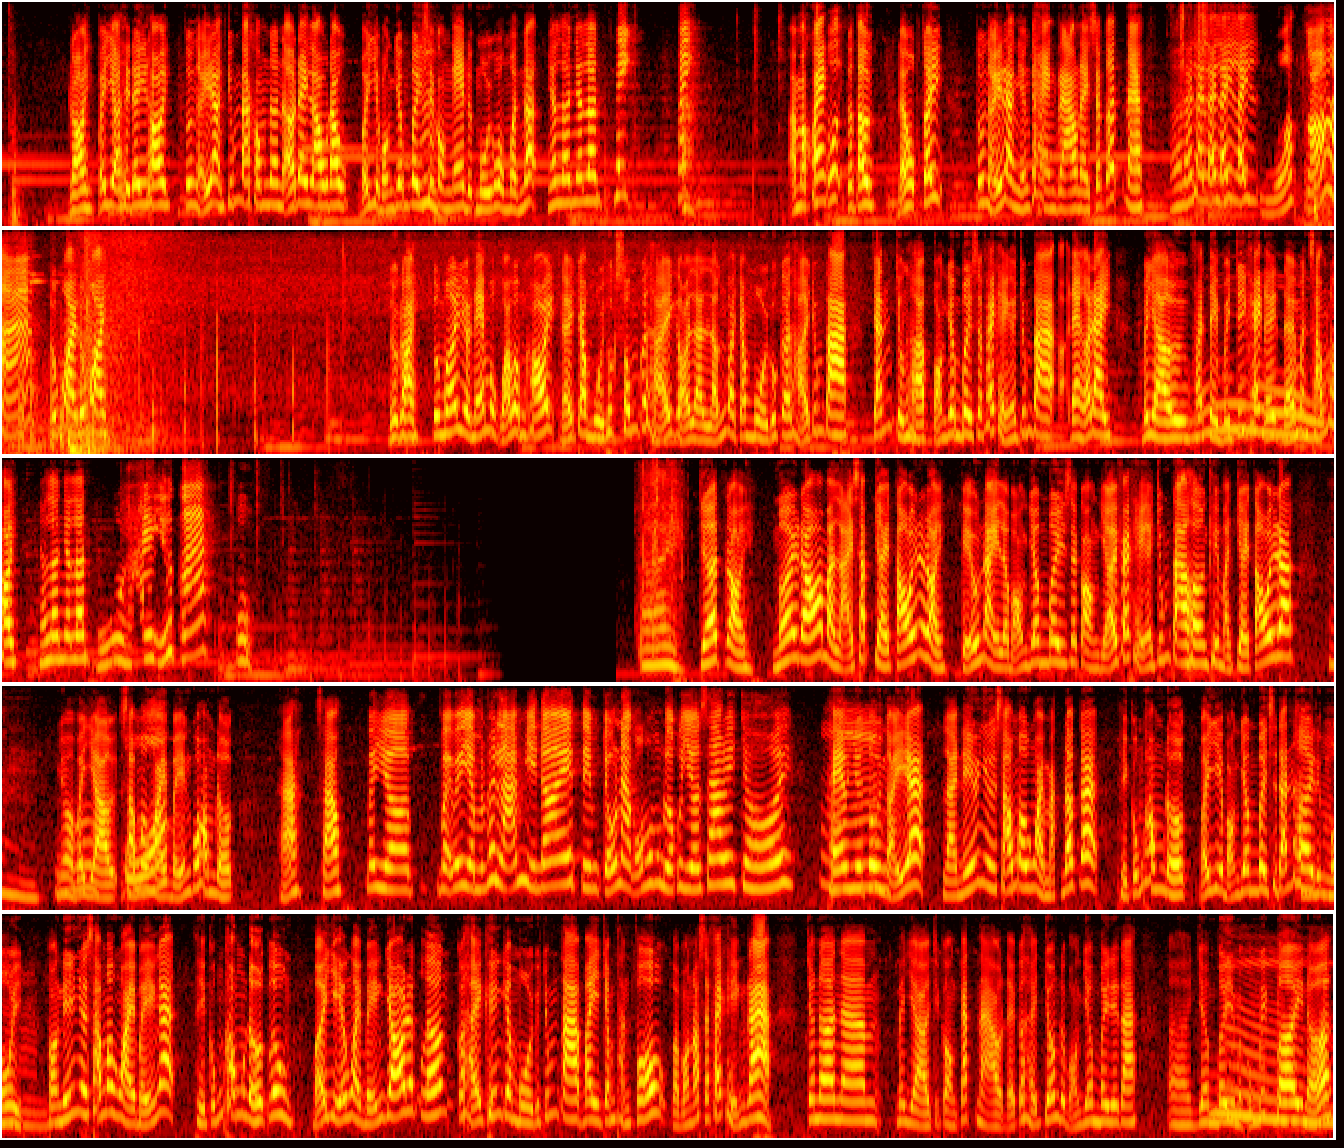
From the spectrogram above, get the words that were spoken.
Rồi, bây giờ thì đi thôi. Tôi nghĩ rằng chúng ta không nên ở đây lâu đâu, bởi vì bọn zombie Ừ. sẽ còn nghe được mùi của bọn mình đó. Nhanh lên nhanh lên. Hi. À mà khoan, Ôi. từ từ, để một tí. Tôi nghĩ rằng những cái hàng rào này sẽ có ít nè. À, lấy lấy lấy lấy lấy. Ủa có hả? Đúng rồi, đúng rồi. Được rồi, tôi mới vừa ném một quả bom khói để cho mùi thuốc súng có thể gọi là lẫn vào trong mùi của cơ thể chúng ta, tránh trường hợp bọn zombie sẽ phát hiện ra chúng ta đang ở đây. Bây giờ phải tìm vị trí khác để để mình sống thôi. Nhanh lên, nhanh lên. Ui hay dữ ta Ồ, Ai, chết rồi. Mới đó mà lại sắp trời tối nữa rồi. Kiểu này là bọn zombie sẽ còn dễ phát hiện ra chúng ta hơn khi mà trời tối đó. Nhưng mà bây giờ sống ở Ủa? ngoài biển cũng không được. Hả? Sao? Bây giờ Vậy bây giờ mình phải làm gì đây? Tìm chỗ nào cũng không được Bây giờ sao đi trời Theo như tôi nghĩ á là nếu như sống ở ngoài mặt đất á thì cũng không được bởi vì bọn zombie sẽ đánh hơi được mùi. Còn nếu như sống ở ngoài biển á thì cũng không được luôn bởi vì ở ngoài biển gió rất lớn có thể khiến cho mùi của chúng ta bay vào trong thành phố và bọn nó sẽ phát hiện ra. Cho nên à, bây giờ chỉ còn cách nào để có thể trốn được bọn zombie đây ta? À, zombie mà cũng biết bơi nữa.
